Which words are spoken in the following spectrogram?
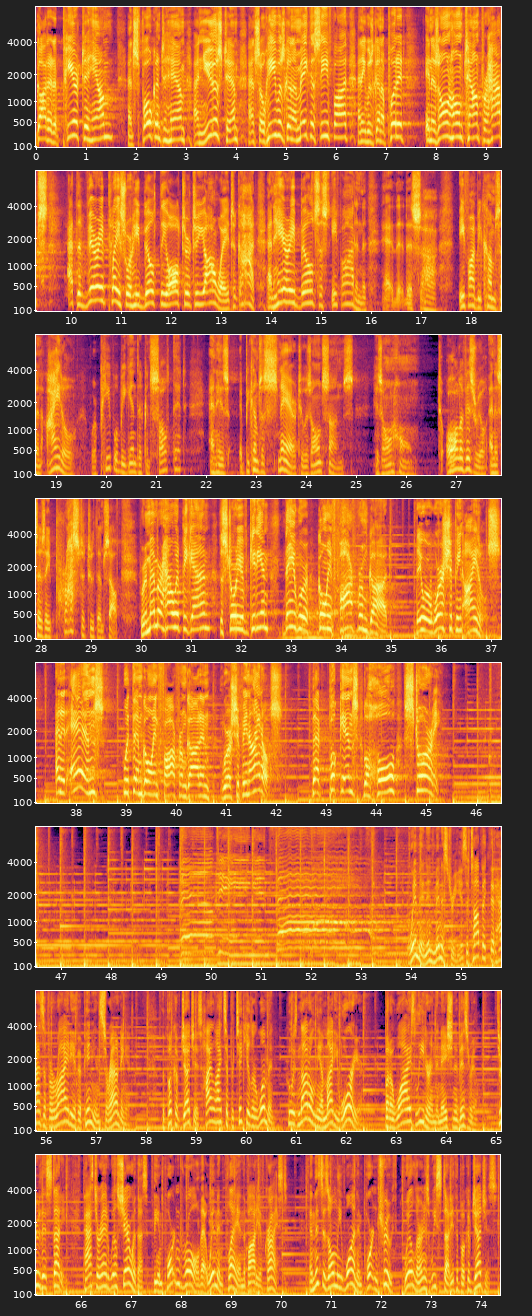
God had appeared to him and spoken to him and used him. And so he was going to make this ephod and he was going to put it in his own hometown, perhaps at the very place where he built the altar to Yahweh, to God. And here he builds this ephod, and this uh, ephod becomes an idol where people begin to consult it, and his, it becomes a snare to his own sons, his own home to all of Israel, and it says they prostitute themselves. Remember how it began, the story of Gideon? They were going far from God, they were worshiping idols. And it ends with them going far from God and worshiping idols. That bookends the whole story. Women in ministry is a topic that has a variety of opinions surrounding it. The book of Judges highlights a particular woman who is not only a mighty warrior, but a wise leader in the nation of Israel. Through this study, Pastor Ed will share with us the important role that women play in the body of Christ. And this is only one important truth we'll learn as we study the book of Judges.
